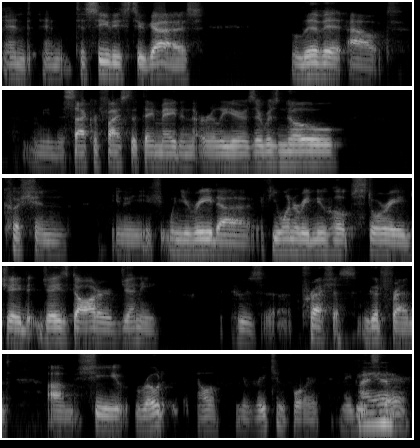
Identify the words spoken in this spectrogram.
And, and to see these two guys live it out, I mean, the sacrifice that they made in the early years, there was no cushion. You know, if, when you read, uh, if you want to read New Hope's story, Jay, Jay's daughter, Jenny, who's a precious, good friend, um, she wrote, oh, you're reaching for it. Maybe it's there.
